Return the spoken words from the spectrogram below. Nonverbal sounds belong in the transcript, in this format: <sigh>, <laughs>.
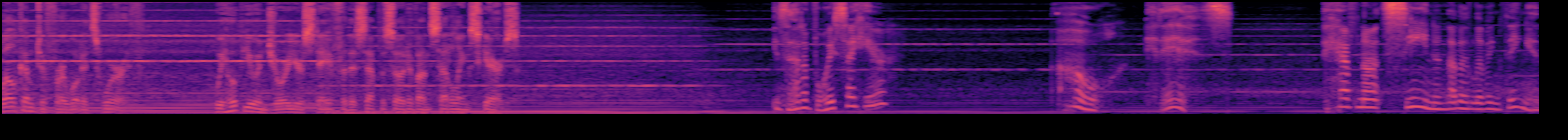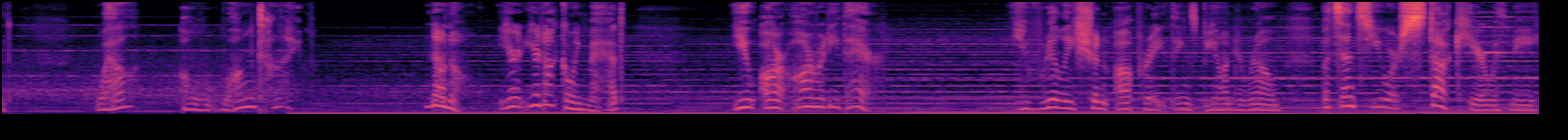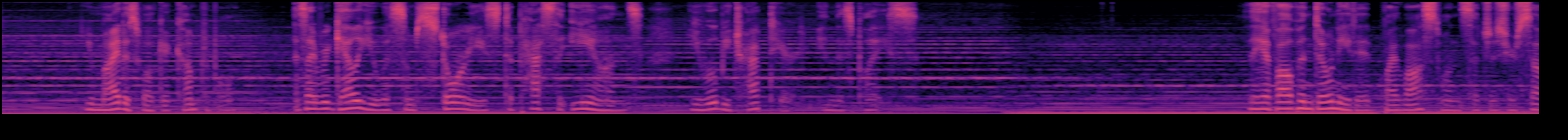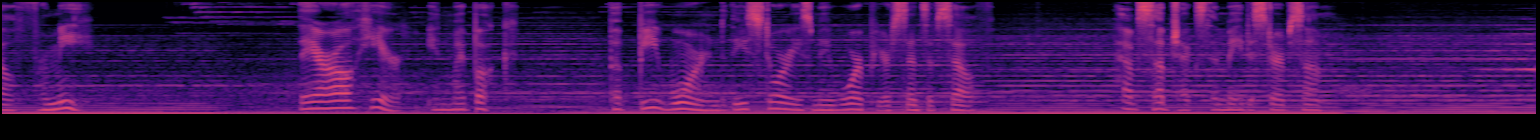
Welcome to For What It's Worth. We hope you enjoy your stay for this episode of Unsettling Scares. Is that a voice I hear? Oh, it is. I have not seen another living thing in, well, a long time. No, no, you're you're not going mad. You are already there. You really shouldn't operate things beyond your realm, but since you are stuck here with me, you might as well get comfortable. As I regale you with some stories to pass the eons, you will be trapped here in this place. They have all been donated by lost ones such as yourself for me. They are all here in my book. But be warned, these stories may warp your sense of self, have subjects that may disturb some.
